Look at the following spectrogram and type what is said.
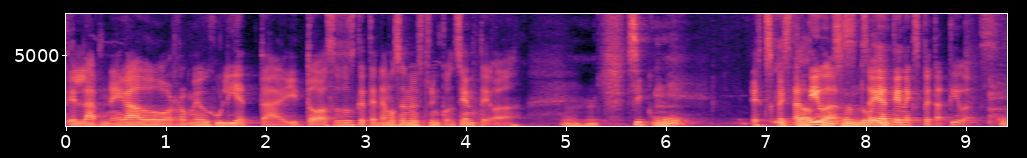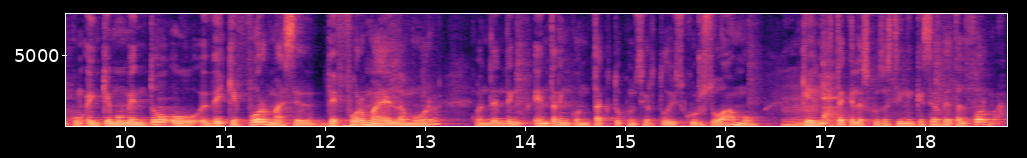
el abnegado, Romeo y Julieta y todos esos que tenemos en nuestro inconsciente, ¿va? Sí, como expectativas. O sea, ya tiene expectativas. ¿En qué momento o de qué forma se deforma el amor cuando entra en contacto con cierto discurso amo que dicta que las cosas tienen que ser de tal forma?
